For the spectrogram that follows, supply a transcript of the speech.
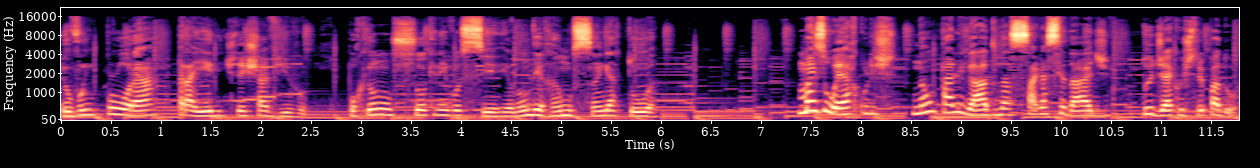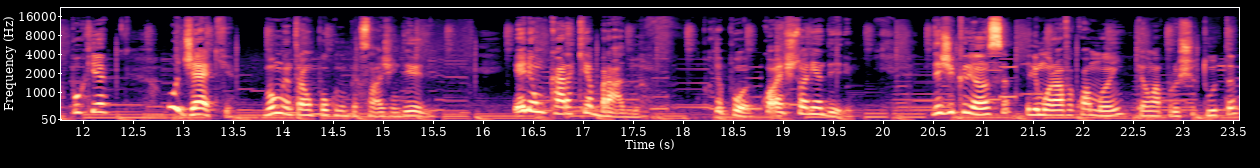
Eu vou implorar para ele te deixar vivo, porque eu não sou que nem você, eu não derramo sangue à toa. Mas o Hércules não tá ligado na sagacidade do Jack o Estripador. Porque o Jack, vamos entrar um pouco no personagem dele, ele é um cara quebrado. Porque, pô, qual é a historinha dele? Desde criança, ele morava com a mãe, que é uma prostituta,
